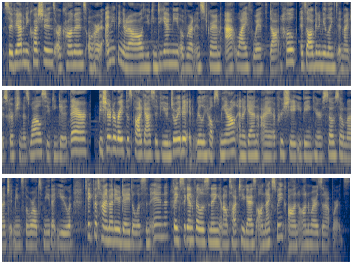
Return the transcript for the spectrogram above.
So if you have any questions or comments or anything at all, you can DM me over on Instagram at lifewith.hope. It's all going to be linked in my description as well, so you can get it there. Be sure to rate this podcast if you enjoyed it. It really helps me out. And again, I appreciate you being here so, so much. It means the world to me that you take the time out of your day to listen in. Thanks again for listening, and I'll talk to you guys all next week on Onwards and Upwards.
